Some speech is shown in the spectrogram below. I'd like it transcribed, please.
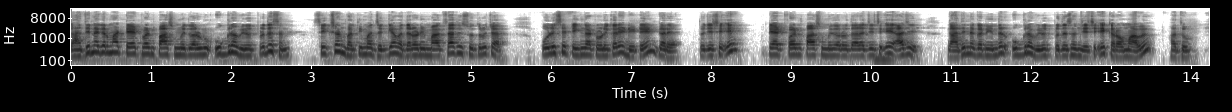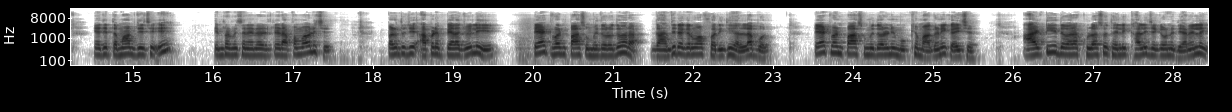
ગાંધીનગરમાં ટેટ વન પાસ ઉમેદવારોનું ઉગ્ર વિરોધ પ્રદર્શન, શિક્ષણ ભરતીમાં જગ્યા વધારવાની માગ સાથે સૂત્રોચ્ચાર, પોલીસે ટીંગા ટોળી કરી ડિટેન કર્યા. તો જે છે એ, ટેટ વન પાસ ઉમેદવારો દ્વારા જે છે એ આજે ગાંધીનગરની અંદર ઉગ્ર વિરોધ પ્રદર્શન જે છે એ કરવામાં આવ્યું હતું. ત્યાં જે તમામ જે છે એ ઇન્ફોર્મેશન એના રિલેટેડ આપવામાં આવેલી છે. પરંતુ જે આપણે પહેલાં જોઈ લઈએ, ટેટ વન પાસ ઉમેદવારો દ્વારા ગાંધીનગરમાં ફરીથી હલ્લાબોલ. ટેટ વન પાસ ઉમેદવારોની મુખ્ય માગણી કઈ છે? આરટીએ દ્વારા ખુલાસો થયેલી ખાલી જગ્યાઓને ધ્યાને લઈ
